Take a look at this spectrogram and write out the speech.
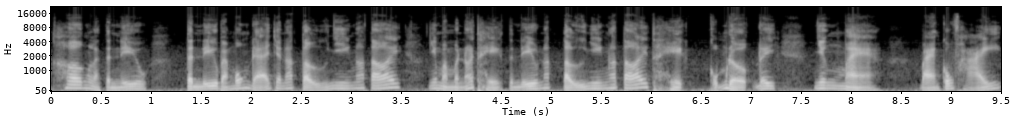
hơn là tình yêu. Tình yêu bạn muốn để cho nó tự nhiên nó tới, nhưng mà mình nói thiệt, tình yêu nó tự nhiên nó tới thiệt cũng được đi. Nhưng mà bạn cũng phải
